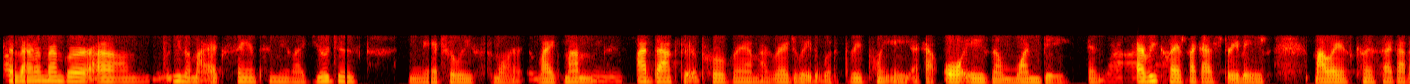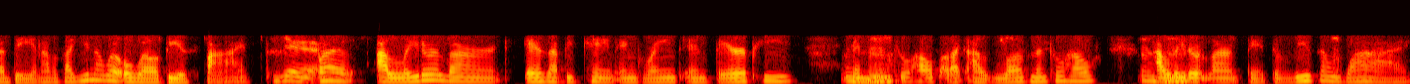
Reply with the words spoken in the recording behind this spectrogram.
Because okay. I remember, um, you know, my ex saying to me, like, you're just naturally smart. Like my mm-hmm. my doctorate program, I graduated with a 3.8. I got all A's and one B. And wow. every class I got straight A's. My last class I got a B, and I was like, you know what? Oh well, B is fine. Yeah. But I later learned as I became ingrained in therapy mm-hmm. and mental health. Like I love mental health. Mm-hmm. I later learned that the reason why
